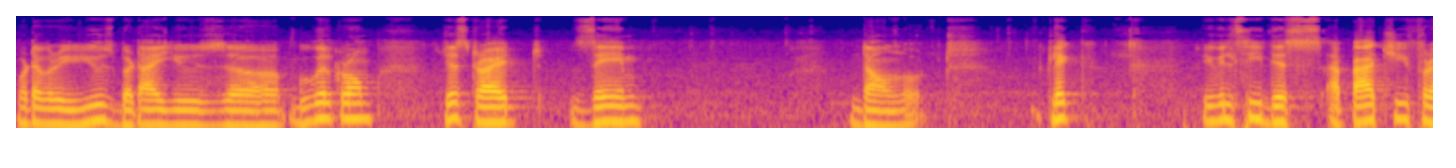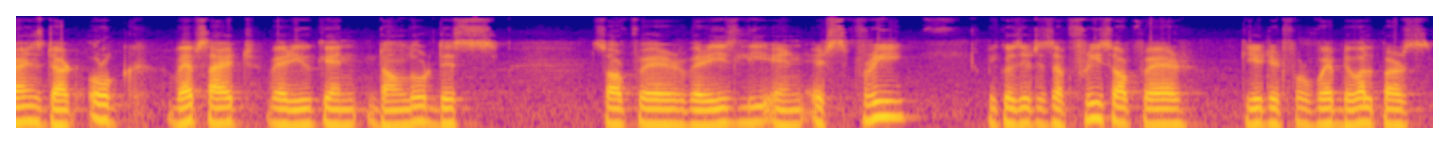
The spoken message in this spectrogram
whatever you use but I use uh, Google Chrome. Just write XAMPP download. Click. You will see this apachefriends.org website where you can download this software very easily and it's free because it is a free software created for web developers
